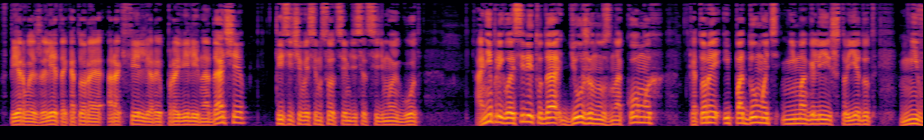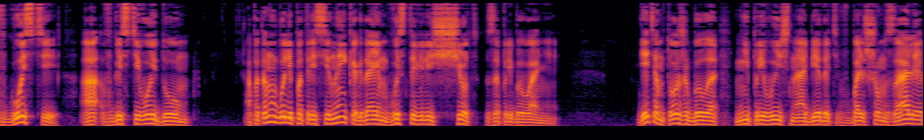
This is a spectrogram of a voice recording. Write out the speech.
В первое же лето, которое Рокфеллеры провели на даче, 1877 год, они пригласили туда дюжину знакомых, которые и подумать не могли, что едут не в гости, а в гостевой дом, а потому были потрясены, когда им выставили счет за пребывание. Детям тоже было непривычно обедать в большом зале,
